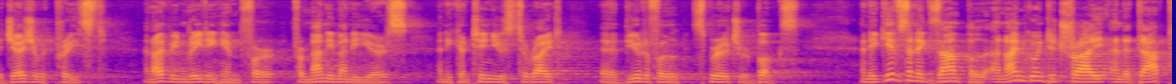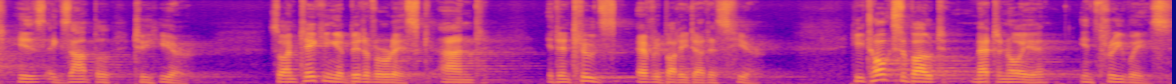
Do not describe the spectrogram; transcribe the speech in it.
a Jesuit priest, and I've been reading him for, for many, many years, and he continues to write uh, beautiful spiritual books. And he gives an example, and I'm going to try and adapt his example to here. So I'm taking a bit of a risk, and it includes everybody that is here. He talks about metanoia in three ways.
